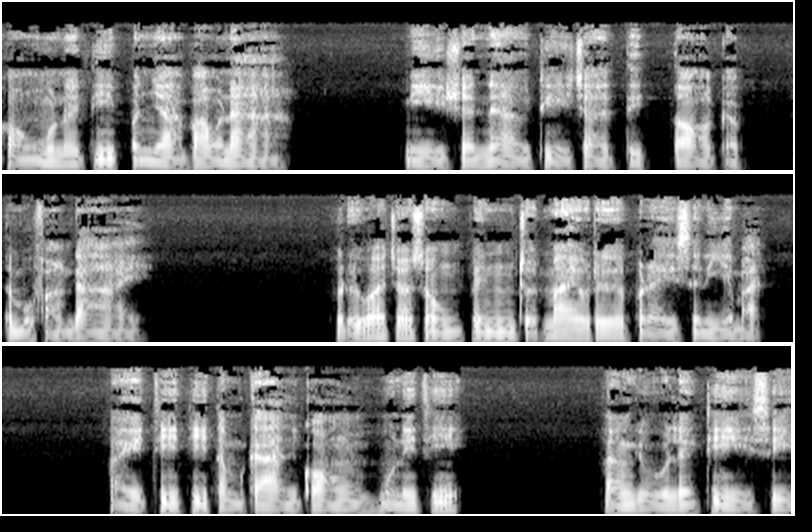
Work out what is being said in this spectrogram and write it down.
ของมูลนิธิปัญญาภาวนา มีช anel ที่จะติดต่อกับท่านผู้ฟังได้ หรือว่าจะส่งเป็นจดหมายหรือปริศนียบัตรไปที่ที่ทำการของมูลนิธิ ตั้งอยู่เลขที่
